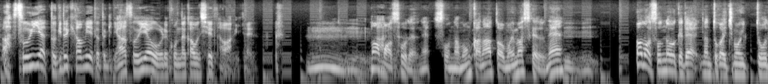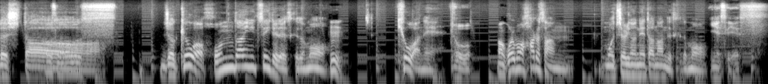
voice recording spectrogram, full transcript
あそういや時々顔見えた時にあそういや俺こんな顔してたわみたいなうん。まあまあそうだよね。そんなもんかなとは思いますけどね。うんうんまあまあそんなわけで、なんとか一問一答でした。じゃあ今日は本題についてですけども、うん今日はね、おまあこれもハルさん持ち寄りのネタなんですけども、イエスイエス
